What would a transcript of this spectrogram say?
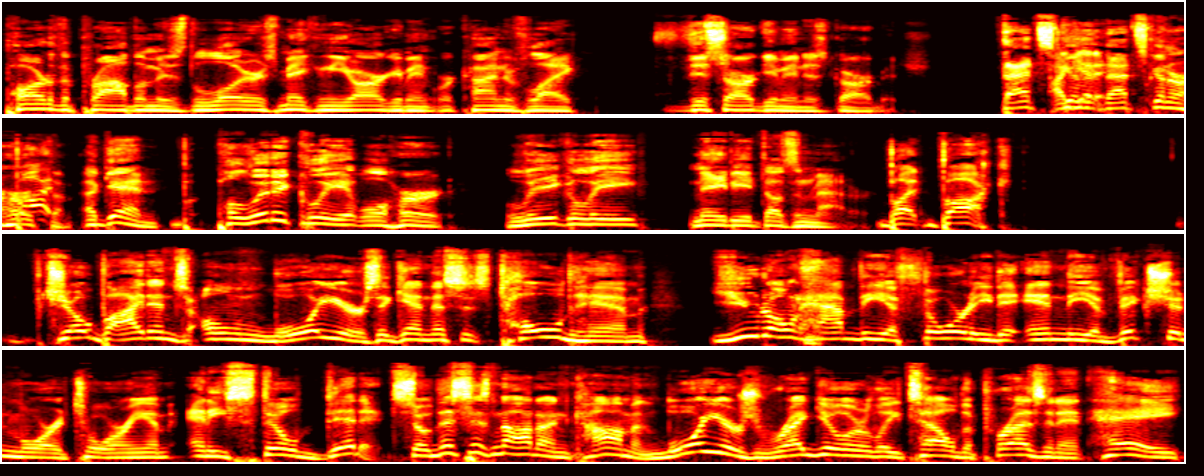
Part of the problem is the lawyers making the argument were kind of like, this argument is garbage. That's gonna, that's gonna hurt But- them. Again, politically it will hurt. Legally, maybe it doesn't matter. But Buck, Joe Biden's own lawyers, again, this has told him you don't have the authority to end the eviction moratorium and he still did it. So this is not uncommon. Lawyers regularly tell the president, Hey,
